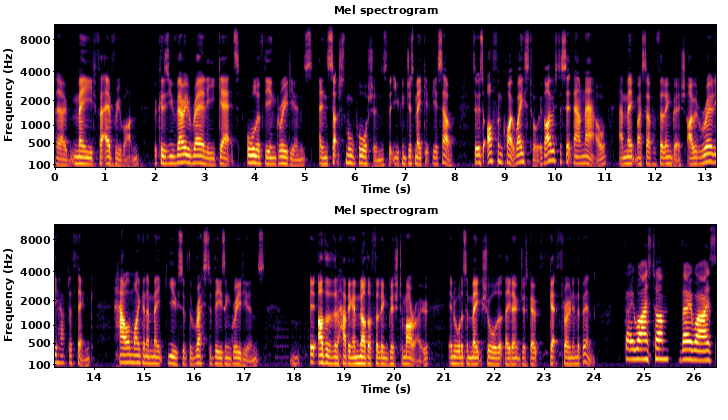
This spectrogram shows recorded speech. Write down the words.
you know, made for everyone because you very rarely get all of the ingredients in such small portions that you can just make it for yourself. So it's often quite wasteful. If I was to sit down now and make myself a full English, I would really have to think how am I going to make use of the rest of these ingredients other than having another full English tomorrow in order to make sure that they don't just go get thrown in the bin. Very wise, Tom. Very wise.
